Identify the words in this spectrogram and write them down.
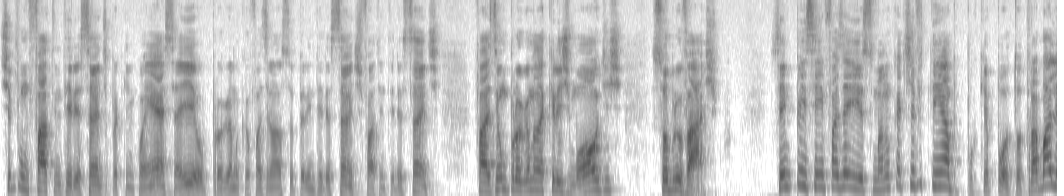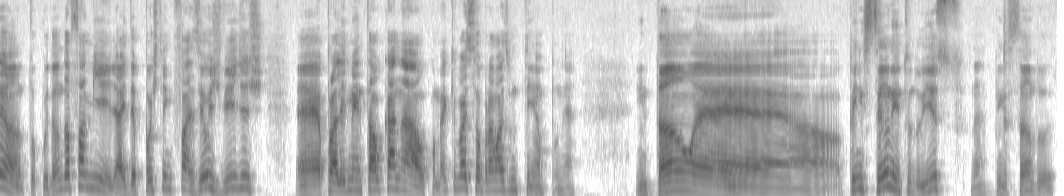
tipo um fato interessante para quem conhece aí, o programa que eu fazia lá Super Interessante, Fato Interessante, fazer um programa naqueles moldes sobre o Vasco. Sempre pensei em fazer isso, mas nunca tive tempo, porque, pô, tô trabalhando, tô cuidando da família, aí depois tem que fazer os vídeos é, para alimentar o canal. Como é que vai sobrar mais um tempo, né? Então, é, pensando em tudo isso, né, pensando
